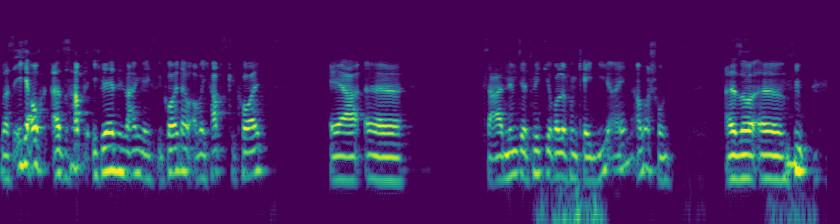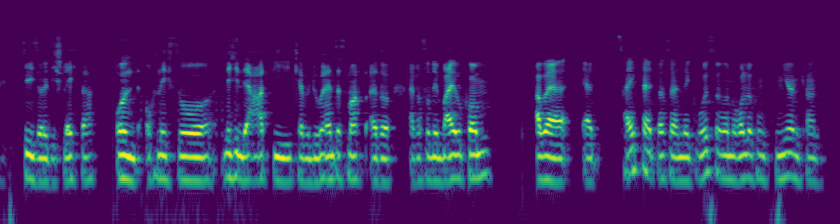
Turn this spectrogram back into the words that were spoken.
was ich auch, also hab, ich will jetzt nicht sagen, dass ich es gecallt habe, aber ich habe es gecallt. Er, äh, klar, nimmt jetzt nicht die Rolle von KD ein, aber schon. Also, ähm, natürlich deutlich schlechter. und auch nicht so, nicht in der Art, wie Kevin Durant das macht, also einfach so den Ball bekommen. Aber er zeigt halt, dass er in der größeren Rolle funktionieren kann.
